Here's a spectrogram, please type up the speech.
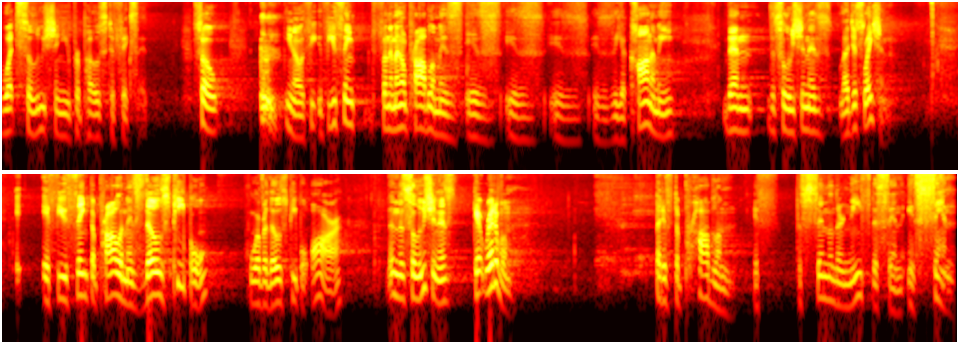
what solution you propose to fix it. So, you know, if if you think fundamental problem is, is, is, is, is the economy, then the solution is legislation. If you think the problem is those people, whoever those people are, then the solution is get rid of them. But if the problem, if the sin underneath the sin is sin,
